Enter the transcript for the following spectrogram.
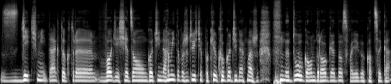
z dziećmi, tak, to które w wodzie siedzą godzinami, to rzeczywiście po kilku godzinach masz długą drogę do swojego kocyka.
